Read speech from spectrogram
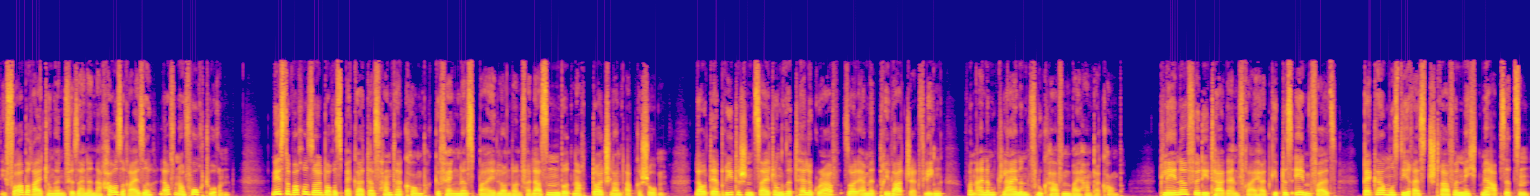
Die Vorbereitungen für seine Nachhausereise laufen auf Hochtouren. Nächste Woche soll Boris Becker das Hunter-Combe-Gefängnis bei London verlassen, wird nach Deutschland abgeschoben. Laut der britischen Zeitung The Telegraph soll er mit Privatjet fliegen, von einem kleinen Flughafen bei Hunter-Combe. Pläne für die Tage in Freiheit gibt es ebenfalls. Becker muss die Reststrafe nicht mehr absitzen.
